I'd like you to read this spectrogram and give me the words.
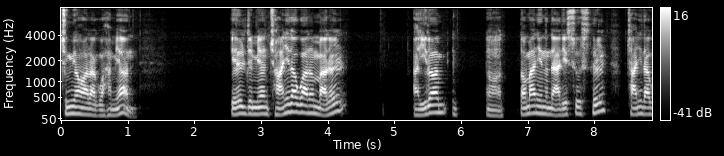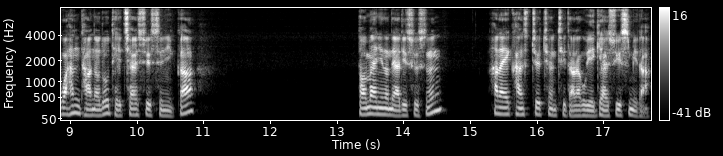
증명하라고 하면 예를 들면 좌이라고 하는 말을 아 이런 어 너만 있는 아리수스를 좌이라고 한 단어로 대체할 수 있으니까 더만 있는 아리수스는 하나의 constituent이다라고 얘기할 수 있습니다.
